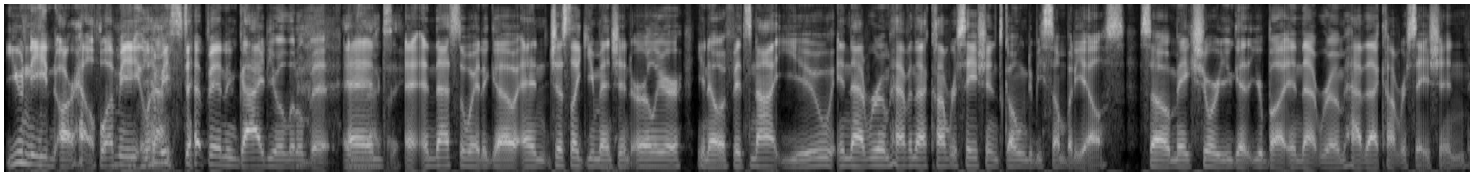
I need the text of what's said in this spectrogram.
you need our help. Let me yeah. let me step in and guide you a little bit." exactly. And and that's the way to go. And just like you mentioned earlier, you know, if it's not you in that room having that conversation, it's going to be somebody else. So make sure you get your butt in that room, have that conversation,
